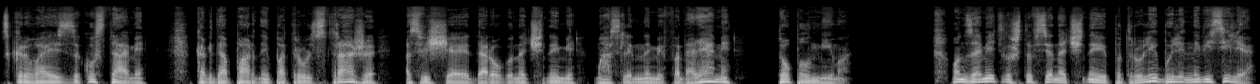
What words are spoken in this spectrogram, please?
скрываясь за кустами, когда парный патруль стражи, освещая дорогу ночными масляными фонарями, топал мимо. Он заметил, что все ночные патрули были на веселе.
